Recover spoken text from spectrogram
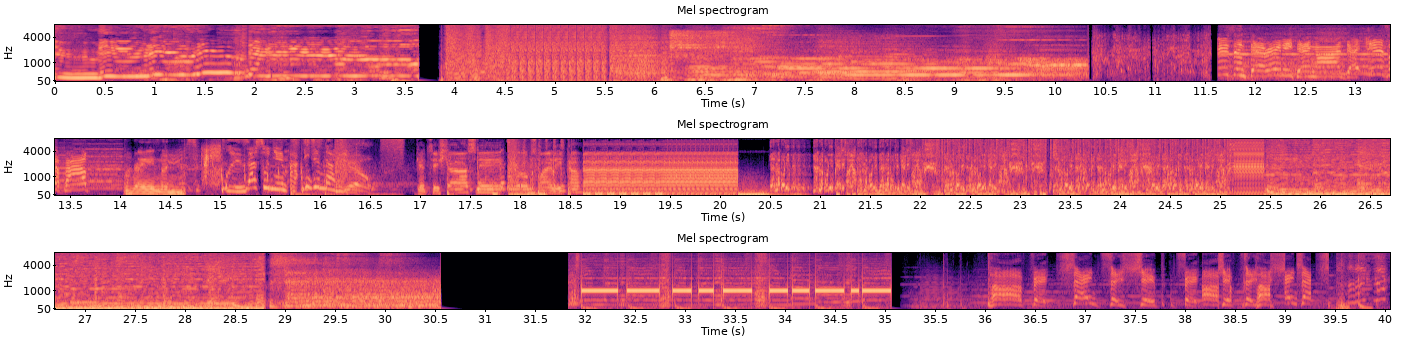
Isn't there anything on that is about Raymond? Zasuniemy, a idzie na Yo, keď si šťastný, little smiley for censorship, for censorship.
